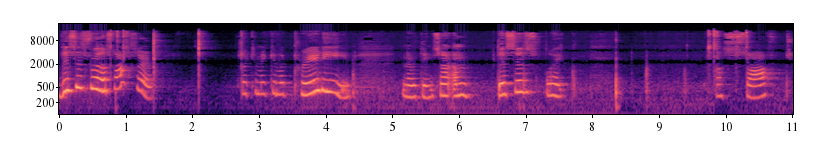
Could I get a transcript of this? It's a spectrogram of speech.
this is for the serve. So I can make it look pretty and everything. So um, this is like a soft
